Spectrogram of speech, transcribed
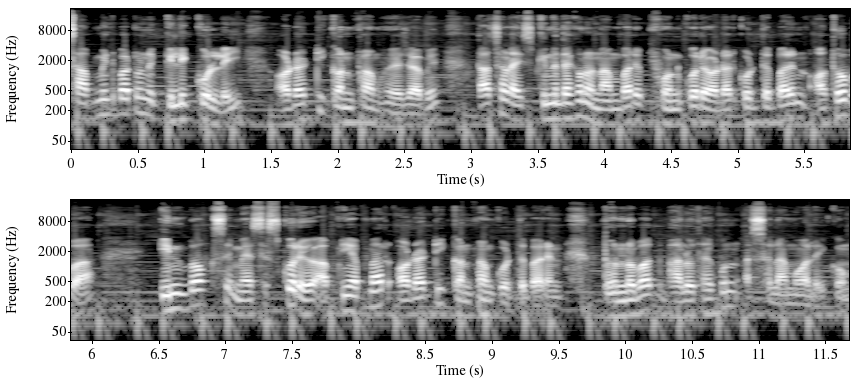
সাবমিট বাটনে ক্লিক করলেই অর্ডারটি কনফার্ম হয়ে যাবে। তাছাড়া স্ক্রিনে দেখানো নাম্বারে ফোন করে অর্ডার করতে পারেন অথবা ইনবক্সে মেসেজ করেও আপনি আপনার অর্ডারটি কনফার্ম করতে পারেন। ধন্যবাদ, ভালো থাকুন, আসসালামু আলাইকুম।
